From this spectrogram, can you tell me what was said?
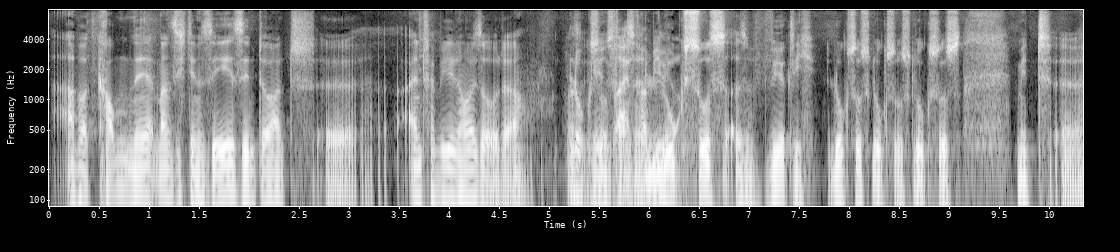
aber kaum nähert man sich dem See, sind dort äh, Einfamilienhäuser oder Luxus, jedenfalls Einfamilien. Luxus, also wirklich Luxus, Luxus, Luxus mit äh,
